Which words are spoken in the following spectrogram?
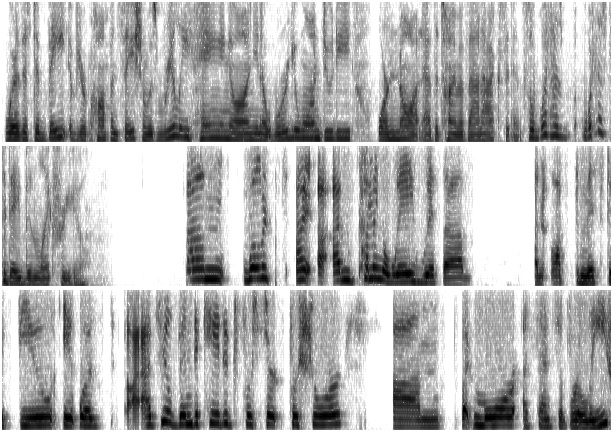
where this debate of your compensation was really hanging on, you know, were you on duty or not at the time of that accident. So what has what has today been like for you? Um, well, it's I I'm coming away with. Um, an optimistic view. It was I feel vindicated for cert, for sure, um, but more a sense of relief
